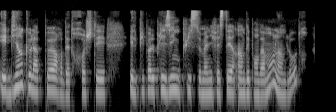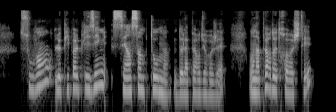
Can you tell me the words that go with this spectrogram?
Et bien que la peur d'être rejeté et le people pleasing puissent se manifester indépendamment l'un de l'autre, Souvent, le people pleasing, c'est un symptôme de la peur du rejet. On a peur d'être rejeté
